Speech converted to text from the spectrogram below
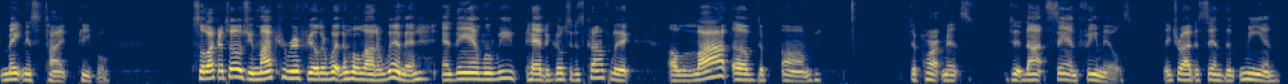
maintenance type people. So, like I told you, my career field, there wasn't a whole lot of women. And then when we had to go to this conflict, a lot of the um, departments did not send females. They tried to send the men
